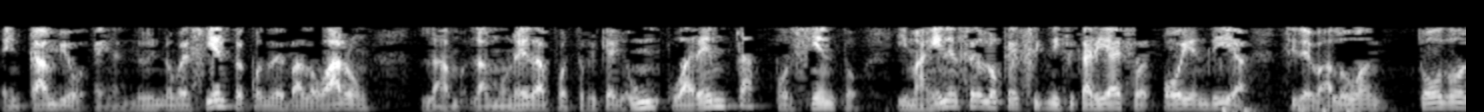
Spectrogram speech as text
En cambio, en el 1900 cuando devaluaron la, la moneda puertorriqueña, un 40%. Imagínense lo que significaría eso hoy en día si devalúan toda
